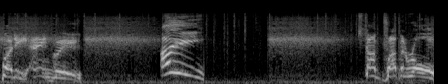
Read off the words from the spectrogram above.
Buddy, angry! I. Stop, drop, and roll!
